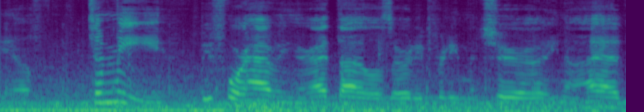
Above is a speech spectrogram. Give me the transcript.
you know, to me, before having her, I thought I was already pretty mature. Uh, you know, I had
